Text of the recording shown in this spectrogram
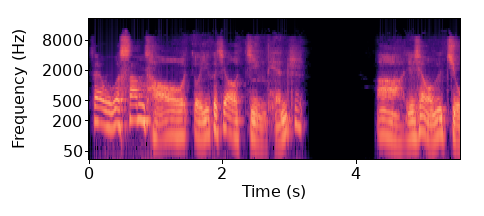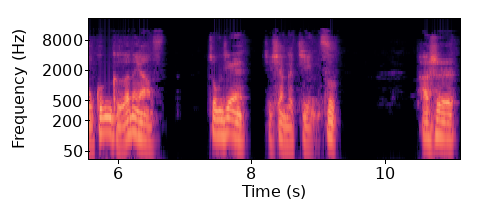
在我国商朝有一个叫井田制，啊，也像我们九宫格那样子，中间就像个井字，它是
